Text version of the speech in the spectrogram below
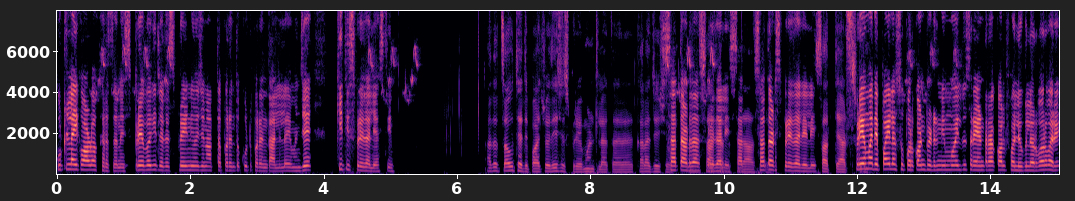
कुठलाही वाढवा खर्च नाही. स्प्रे बघितलं तर स्प्रे नियोजन आतापर्यंत कुठपर्यंत आलेलं आहे? म्हणजे किती स्प्रे झाली असतील? आता चौथ्या ते पाचव्या दिवशी स्प्रे म्हटलं तर करायचे. सात आठ दहा स्प्रे झाले. सात सात. आठ स्प्रे झालेले. सात ते आठ स्प्रे मध्ये पहिला सुपर कॉन्फिडंट निमॉईल दुसरा एंड्राकॉल फॉल्युक्युलर बरोबर आहे.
